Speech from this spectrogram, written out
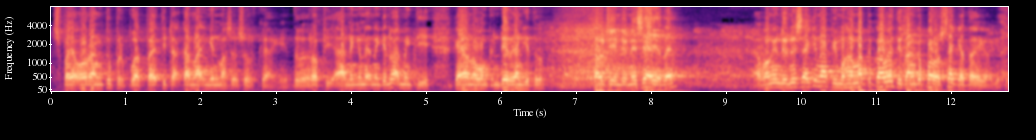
supaya orang itu berbuat baik tidak karena ingin masuk surga gitu. Rabi'ah ning nek ning kene di kayak wong kendir kan gitu. Kalau di Indonesia ya teh. Wong Indonesia ini Nabi Muhammad teko ditangkep polsek atau ya gitu.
